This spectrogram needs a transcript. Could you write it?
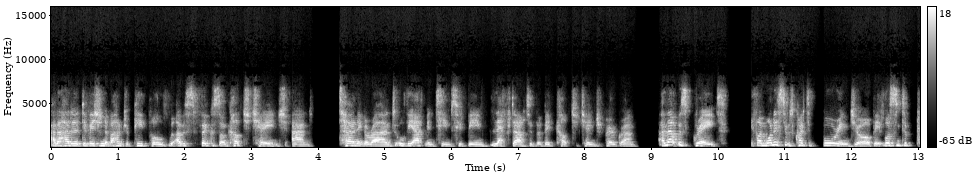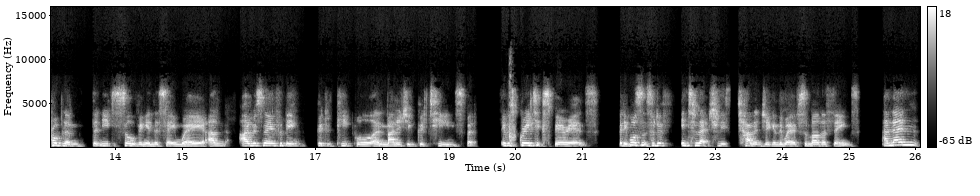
And I had a division of 100 people. I was focused on culture change and turning around all the admin teams who'd been left out of a big culture change program. And that was great if I'm honest, it was quite a boring job. It wasn't a problem that needed solving in the same way. And I was known for being good with people and managing good teams, but it was great experience. But it wasn't sort of intellectually challenging in the way of some other things. And then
